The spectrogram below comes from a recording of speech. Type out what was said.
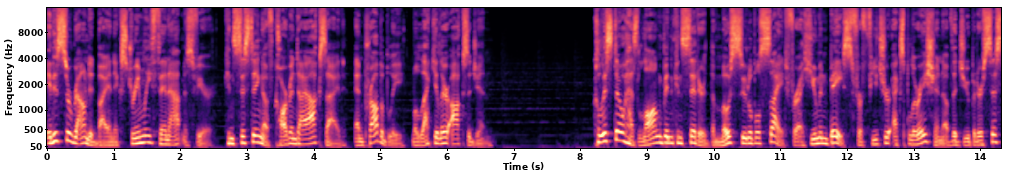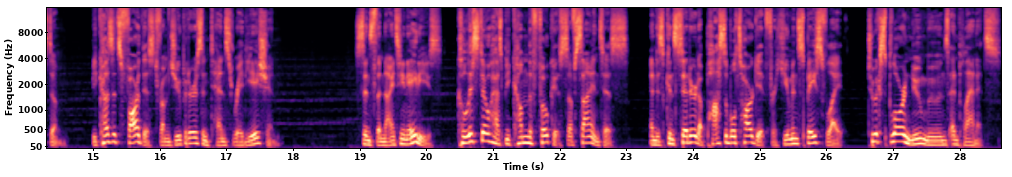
It is surrounded by an extremely thin atmosphere consisting of carbon dioxide and probably molecular oxygen. Callisto has long been considered the most suitable site for a human base for future exploration of the Jupiter system, because it's farthest from Jupiter's intense radiation. Since the 1980s, Callisto has become the focus of scientists and is considered a possible target for human spaceflight to explore new moons and planets.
